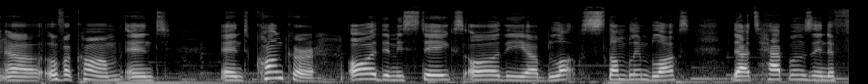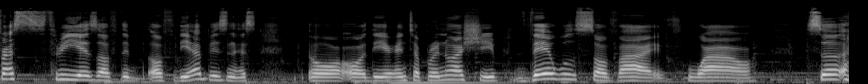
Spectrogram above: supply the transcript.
uh, overcome and and conquer all the mistakes all the uh, blocks stumbling blocks that happens in the first three years of the of their business or, or their entrepreneurship, they will survive. Wow. So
